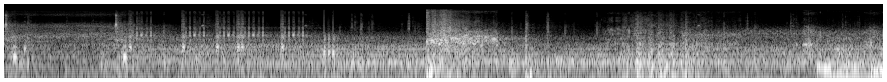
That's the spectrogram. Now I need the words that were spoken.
Thank you.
